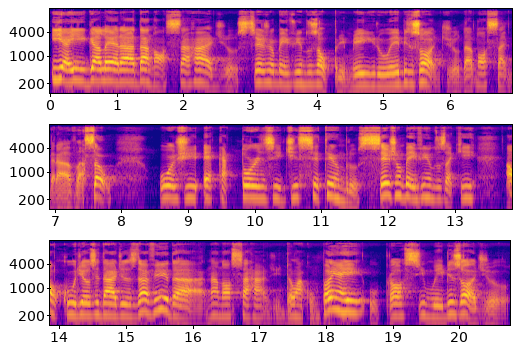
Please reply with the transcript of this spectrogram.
E aí, galera da nossa rádio, sejam bem-vindos ao primeiro episódio da nossa gravação. Hoje é 14 de setembro. Sejam bem-vindos aqui ao Curiosidades da Vida na nossa rádio. Então acompanha aí o próximo episódio.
